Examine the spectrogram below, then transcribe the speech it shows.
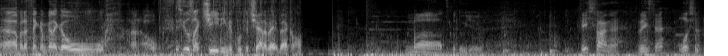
uh, but I think I'm gonna go. I don't know. It feels like cheating to put the chatterbait back on. Maat, wat doe je? Vis vangen, tenminste, lossen.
